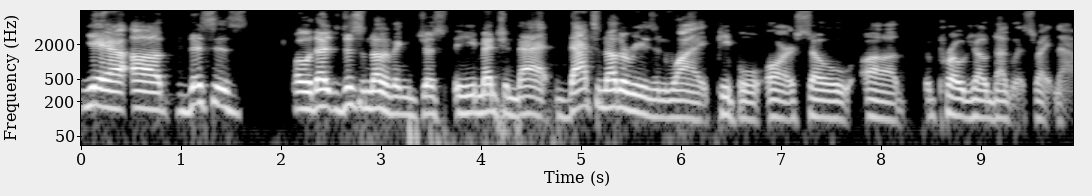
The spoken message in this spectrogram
Yeah, uh, this is. Oh, that, this is another thing. Just he mentioned that. That's another reason why people are so uh, pro Joe Douglas right now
